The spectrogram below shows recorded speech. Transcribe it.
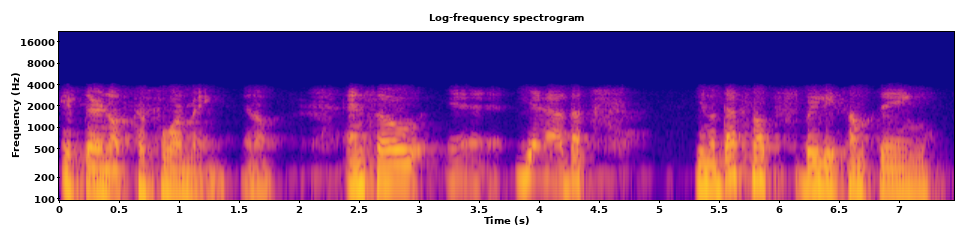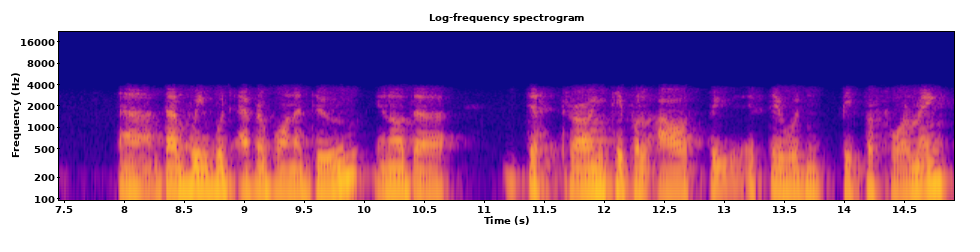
if they're not performing, you know. And so yeah, that's you know that's not really something uh, that we would ever want to do. You know, the just throwing people out if they wouldn't be performing.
